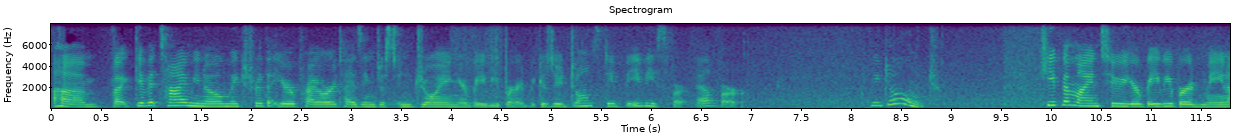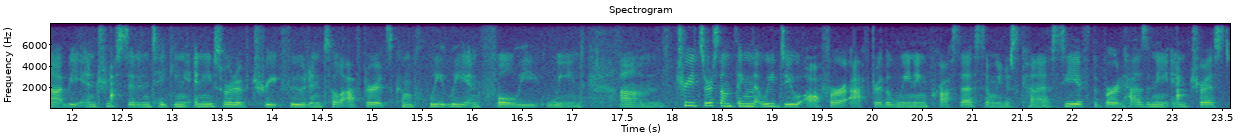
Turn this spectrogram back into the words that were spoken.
Um, but give it time, you know, make sure that you're prioritizing just enjoying your baby bird because they don't stay babies forever. They don't. Keep in mind too, your baby bird may not be interested in taking any sort of treat food until after it's completely and fully weaned. Um, treats are something that we do offer after the weaning process and we just kind of see if the bird has any interest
